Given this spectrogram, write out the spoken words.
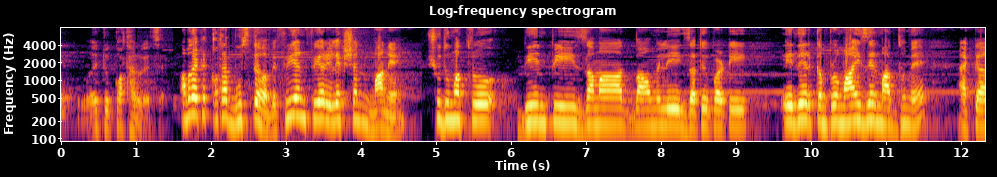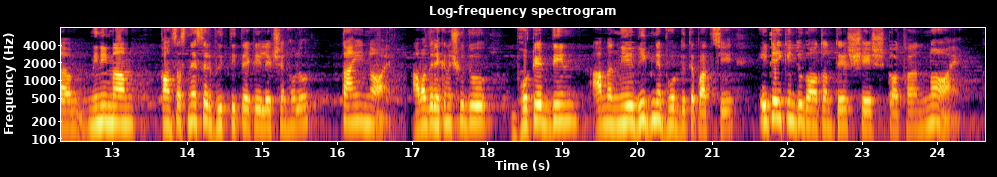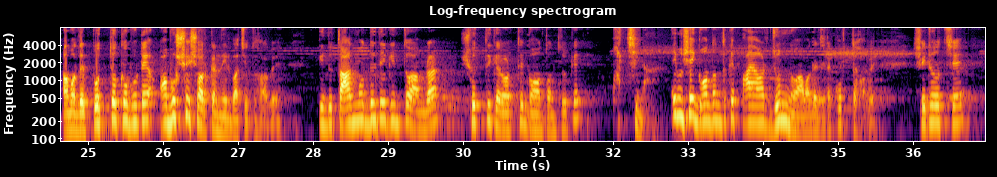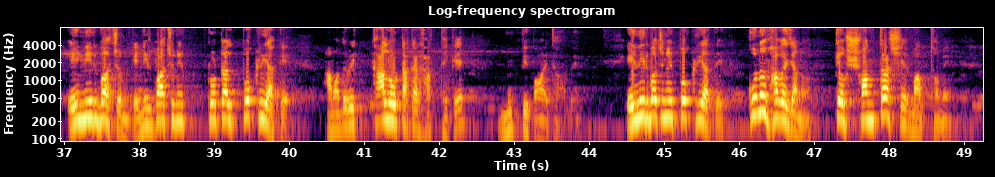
একটু কথা রয়েছে। আমাদের একটা কথা বুঝতে হবে ফ্রি অ্যান্ড ফেয়ার ইলেকশন মানে শুধুমাত্র বিএনপি জামাত বা আওয়ামী লীগ, জাতীয় পার্টি, এদের কম্প্রোমাইজের মাধ্যমে একটা মিনিমাম কনসাসনেসের ভিত্তিতে একটা ইলেকশন হলো। তাই নয়। আমাদের এখানে শুধু ভোটের দিন আমরা নির্বিঘ্নে ভোট দিতে পারছি, এটাই কিন্তু গণতন্ত্রের শেষ কথা নয়। আমাদের প্রত্যক্ষ ভোটে অবশ্যই সরকার নির্বাচিত হবে, কিন্তু তার মধ্যে দিয়ে কিন্তু আমরা সত্যিকার অর্থে গণতন্ত্রকে পাচ্ছি না। এবং সেই গণতন্ত্রকে পাওয়ার জন্য আমাদের যেটা করতে হবে সেটা হচ্ছে এই নির্বাচনকে নির্বাচনের টোটাল প্রক্রিয়াকে আমাদের ওই কালো টাকার হাত থেকে মুক্তি পাওয়াইতে হবে। এই নির্বাচনের প্রক্রিয়াতে কোনোভাবে যেন কেউ সন্ত্রাসের মাধ্যমে,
